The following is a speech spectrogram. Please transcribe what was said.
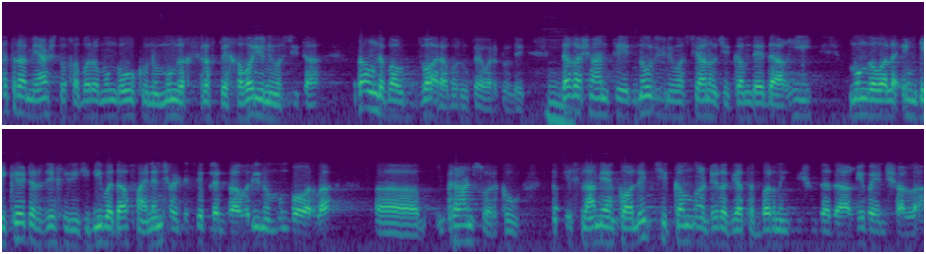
ستره میاشتو خبره مونږ وکړو نو مونږ صرف پېښور یونیورسټي ته راونډ اباوټ دوه اربه روپۍ ورکړل دي دغه شانتې نور یونیورسټیانو چې کم دی داغي مونږ ولا انډیکیټر زیخي دي چې دی به دا فاینانشل ډیسپلین راوري نو مونږ به ورلا ګرانټس ورکو اسلامیا کالج چې کم ډیره زیاته برننګ ایشو ده داغي به ان شاء الله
